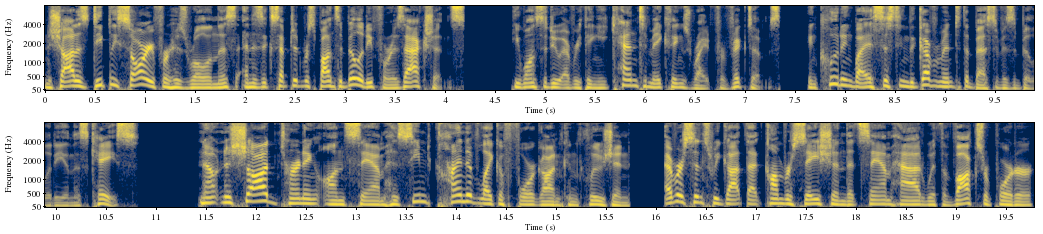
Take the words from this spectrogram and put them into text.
Nishad is deeply sorry for his role in this and has accepted responsibility for his actions. He wants to do everything he can to make things right for victims including by assisting the government to the best of his ability in this case. Now, Nishad turning on Sam has seemed kind of like a foregone conclusion ever since we got that conversation that Sam had with the Vox reporter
